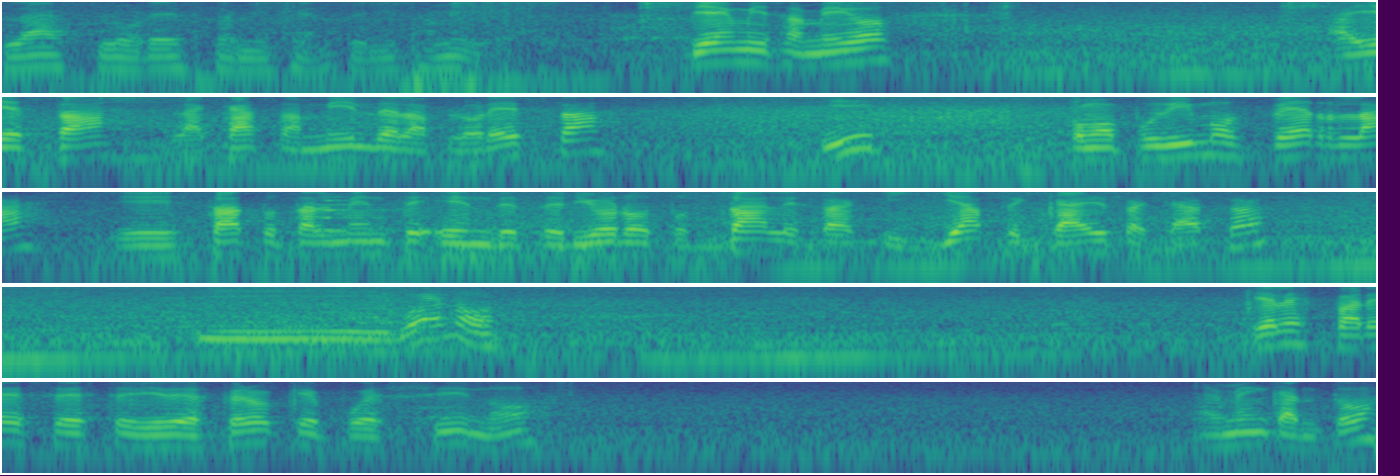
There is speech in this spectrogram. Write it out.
la floresta mi gente, mis amigos. Bien mis amigos, ahí está la casa 1000 de la floresta. Y como pudimos verla, está totalmente en deterioro total. Está que ya se cae esa casa. Y bueno, ¿qué les parece este video? Espero que pues sí, ¿no? A mí me encantó,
